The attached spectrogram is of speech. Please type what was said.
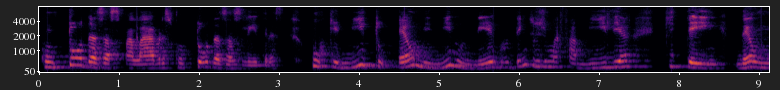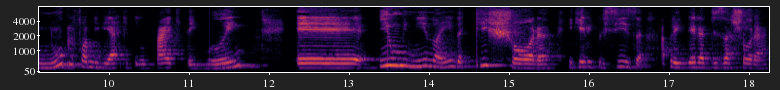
com todas as palavras, com todas as letras. Porque Nito é um menino negro dentro de uma família que tem né, um núcleo familiar que tem pai, que tem mãe, é, e um menino ainda que chora e que ele precisa aprender a desachorar.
